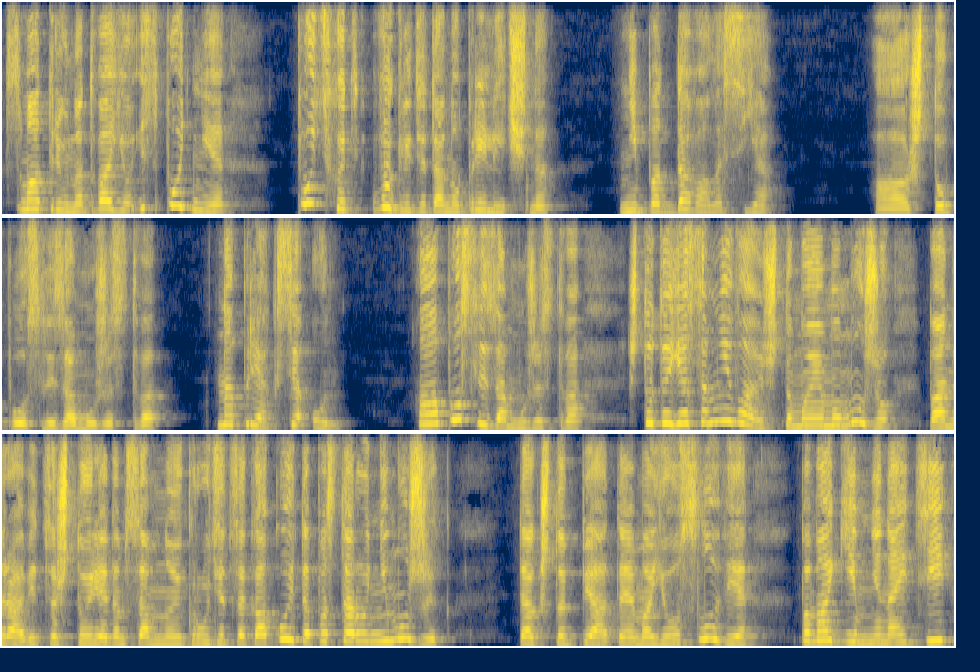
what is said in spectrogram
смотрю на твое исподнее, пусть хоть выглядит оно прилично. Не поддавалась я. А что после замужества? Напрягся он. А после замужества что-то я сомневаюсь, что моему мужу понравится, что рядом со мной крутится какой-то посторонний мужик. Так что пятое мое условие – помоги мне найти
